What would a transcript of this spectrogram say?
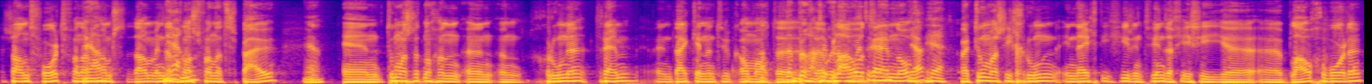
Zandvoort vanaf ja. Amsterdam. En dat ja. was van het Spui. Ja. En toen was het nog een, een, een, groene tram. En wij kennen natuurlijk allemaal de, de, blauwe, de blauwe, tram, tram nog. Maar toen was hij groen. In 1924 is hij blauw geworden.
